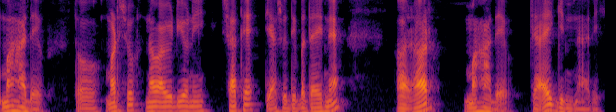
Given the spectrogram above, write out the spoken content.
મહાદેવ. તો મળશું નવા વિડીયોની સાથે, ત્યાં સુધી બધાને હર હર મહાદેવ. જય ગિરનારી.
